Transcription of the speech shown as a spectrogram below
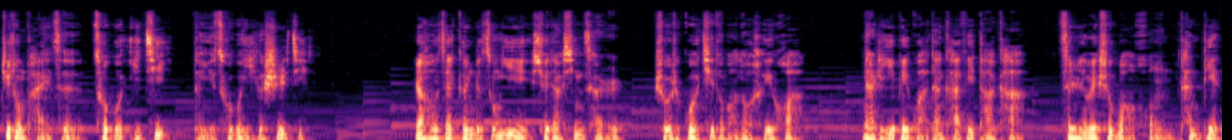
这种牌子错过一季等于错过一个世纪。然后再跟着综艺学点新词儿，说着过气的网络黑话，拿着一杯寡淡咖啡打卡，自认为是网红探店，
